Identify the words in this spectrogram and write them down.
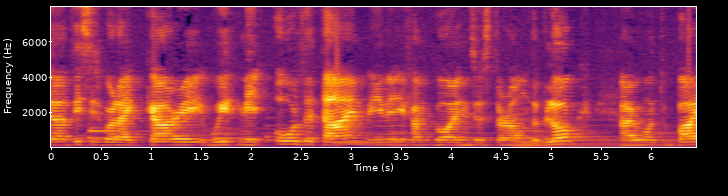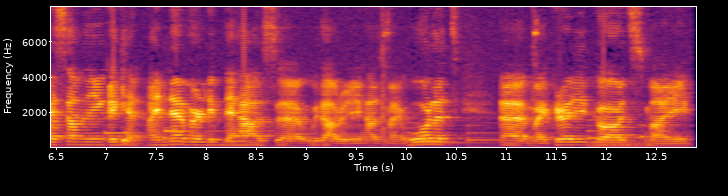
Uh, this is what I carry with me all the time even if I'm going just around the block. I want to buy something. Again I never leave the house uh, without it. It has my wallet uh, my credit cards my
